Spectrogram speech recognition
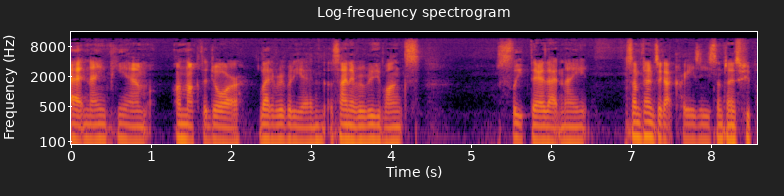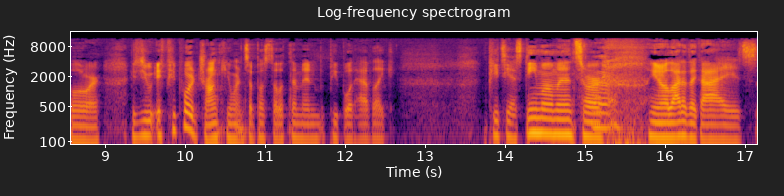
at 9 p.m., unlock the door, let everybody in, assign everybody bunks, sleep there that night. Sometimes it got crazy. Sometimes people were if you if people were drunk, you weren't supposed to let them in. But people would have like PTSD moments, or you know, a lot of the guys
